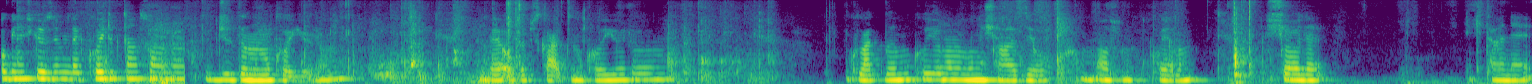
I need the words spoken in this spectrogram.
O güneş gözlüğümü de koyduktan sonra cüzdanımı koyuyorum. Ve otobüs kartımı koyuyorum. Kulaklığımı koyuyorum ama bunun şarjı yok. Olsun koyalım. Şöyle iki tane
